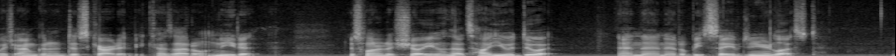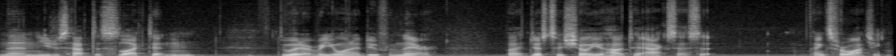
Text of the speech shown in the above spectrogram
which I'm going to discard it because I don't need it. Just wanted to show you that's how you would do it and then it'll be saved in your list. And then you just have to select it and do whatever you want to do from there. But just to show you how to access it. Thanks for watching.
